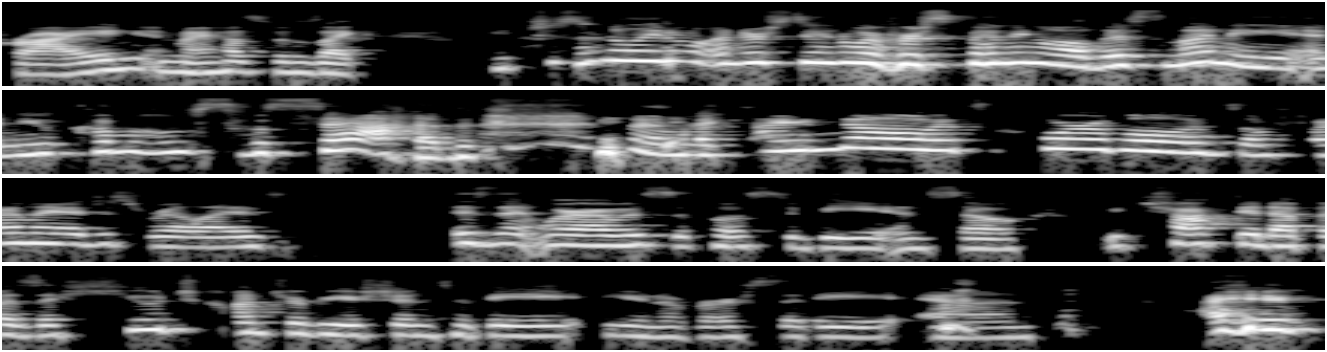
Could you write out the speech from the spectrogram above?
crying and my husband was like I just really don't understand why we're spending all this money and you come home so sad. And I'm like, I know it's horrible. And so finally I just realized isn't where I was supposed to be. And so we chalked it up as a huge contribution to the university. And I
